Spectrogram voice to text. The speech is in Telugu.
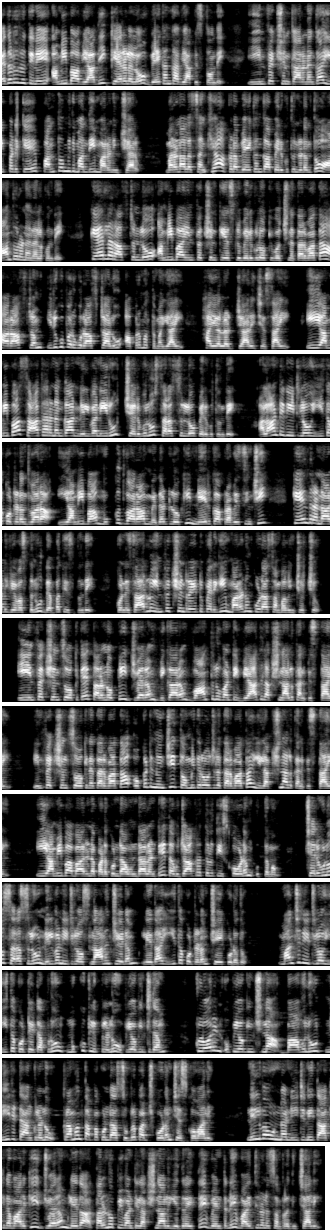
మెదడును తినే అమీబా వ్యాధి కేరళలో వేగంగా వ్యాపిస్తోంది. ఈ ఇన్ఫెక్షన్ కారణంగా ఇప్పటికే పంతొమ్మిది మంది మరణించారు. మరణాల సంఖ్య అక్కడ వేగంగా పెరుగుతుండటంతో ఆందోళన నెలకొంది. కేరళ రాష్ట్రంలో అమీబా ఇన్ఫెక్షన్ కేసులు వెలుగులోకి వచ్చిన తర్వాత ఆ రాష్ట్రం ఇరుగు పొరుగు రాష్ట్రాలు అప్రమత్తమయ్యాయి. హై అలర్ట్ జారీ చేశాయి. ఈ అమీబా సాధారణంగా నిల్వ నీరు చెరువులు సరస్సుల్లో పెరుగుతుంది. అలాంటి నీటిలో ఈత కొట్టడం ద్వారా ఈ అమీబా ముక్కు ద్వారా మెదడులోకి నేరుగా ప్రవేశించి కేంద్ర నాడి వ్యవస్థను దెబ్బతీస్తుంది. కొన్నిసార్లు ఇన్ఫెక్షన్ రేటు పెరిగి మరణం కూడా సంభవించవచ్చు ఈ ఇన్ఫెక్షన్ సోకితే తలనొప్పి జ్వరం వికారం వాంతులు వంటి వ్యాధి లక్షణాలు కనిపిస్తాయి. ఇన్ఫెక్షన్ సోకిన తర్వాత ఒకటి నుంచి తొమ్మిది రోజుల తర్వాత ఈ లక్షణాలు కనిపిస్తాయి. ఈ అమీబా బారిన పడకుండా ఉండాలంటే తగు జాగ్రత్తలు తీసుకోవడం ఉత్తమం. చెరువులు సరస్సులు నిల్వ నీటిలో స్నానం చేయడం లేదా ఈత కొట్టడం చేయకూడదు. మంచినీటిలో ఈత కొట్టేటప్పుడు ముక్కు క్లిప్పులను ఉపయోగించడం క్లోరిన్ ఉపయోగించిన బావులు నీటి ట్యాంకులను క్రమం తప్పకుండా శుభ్రపరచుకోవడం చేసుకోవాలి. నిల్వ ఉన్న నీటిని తాకిన వారికి జ్వరం లేదా తలనొప్పి వంటి లక్షణాలు ఎదురైతే వెంటనే వైద్యులను సంప్రదించాలి.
